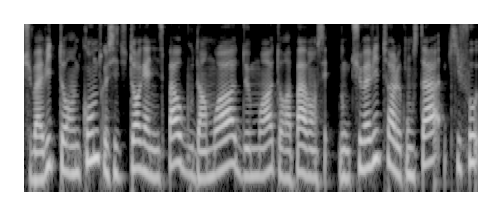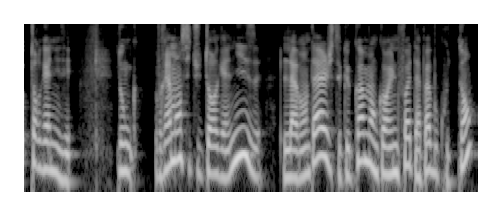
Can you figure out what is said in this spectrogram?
Tu vas vite te rendre compte que si tu t'organises pas, au bout d'un mois, deux mois, tu n'auras pas avancé. Donc tu vas vite faire le constat qu'il faut t'organiser. Donc vraiment, si tu t'organises, l'avantage, c'est que comme encore une fois, tu n'as pas beaucoup de temps,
